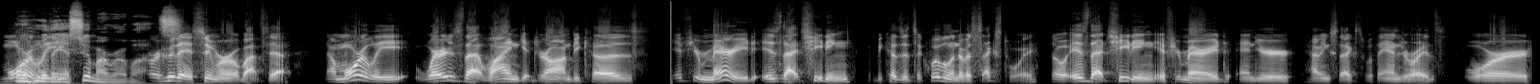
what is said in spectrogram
morally, or who they assume are robots, or who they assume are robots, yeah. Now, morally, where does that line get drawn? Because if you're married, is that cheating? Because it's equivalent of a sex toy. So, is that cheating if you're married and you're having sex with androids? Or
